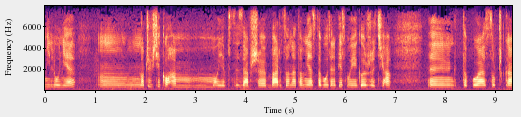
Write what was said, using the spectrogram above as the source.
Milunię. Mm, oczywiście kocham moje psy zawsze bardzo, natomiast to był ten pies mojego życia. To była suczka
